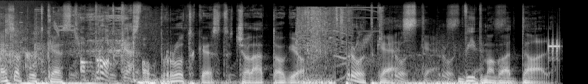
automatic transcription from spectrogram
Ez a podcast a Broadcast, a Broadcast családtagja. Podcast. Vidd magaddal.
